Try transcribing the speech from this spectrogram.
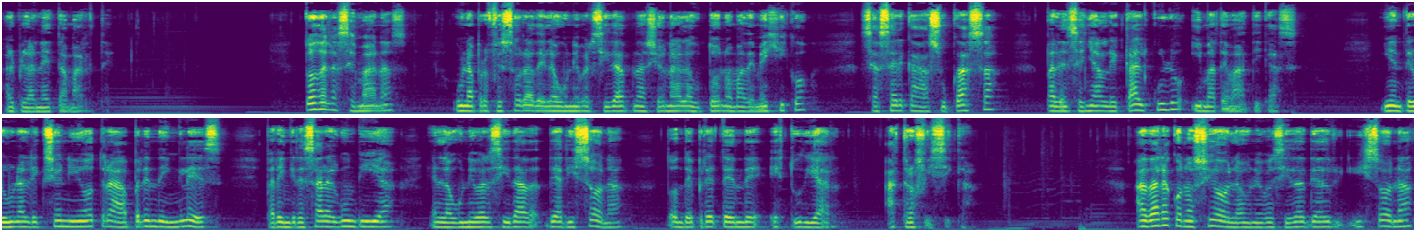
al planeta Marte. Todas las semanas una profesora de la Universidad Nacional Autónoma de México se acerca a su casa para enseñarle cálculo y matemáticas. Y entre una lección y otra aprende inglés para ingresar algún día en la Universidad de Arizona, donde pretende estudiar astrofísica. Adara conoció la Universidad de Arizona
